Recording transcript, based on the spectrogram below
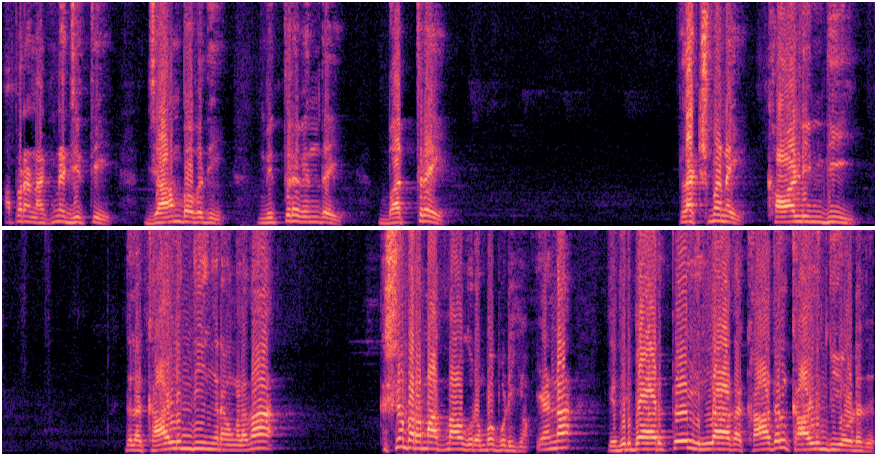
அப்புறம் நக்னஜித்தி ஜாம்பவதி மித்ரவிந்தை பத்ரை. லக்ஷ்மணை காளிந்தி. இதில் காளிந்திங்கிறவங்கள தான் கிருஷ்ண பரமாத்மாவுக்கு ரொம்ப பிடிக்கும். ஏன்னா எதிர்பார்ப்பே இல்லாத காதல் காளிந்தியோடது.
